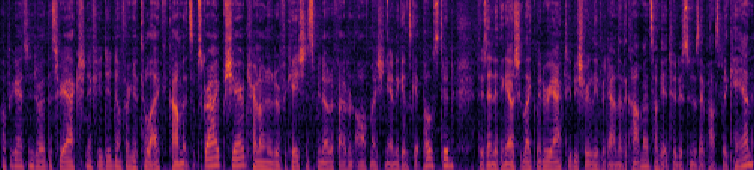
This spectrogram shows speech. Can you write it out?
Hope you guys enjoyed this reaction. If you did, don't forget to like, comment, subscribe, share, turn on notifications to be notified when all of my shenanigans get posted. If there's anything else you'd like me to react to, be sure to leave it down in the comments. I'll get to it as soon as I possibly can.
